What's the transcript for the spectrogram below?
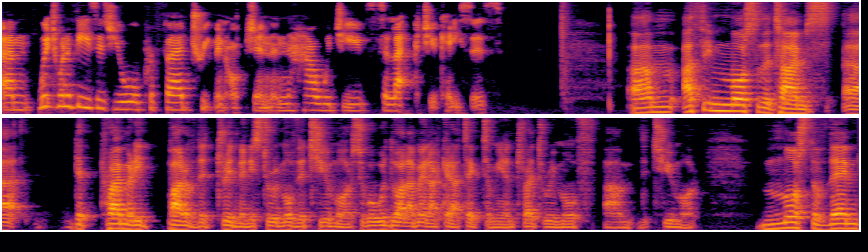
Um, which one of these is your preferred treatment option, and how would you select your cases? Um, I think most of the times uh, the primary part of the treatment is to remove the tumor. So we will do a lamellar keratectomy and try to remove um, the tumor. Most of them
